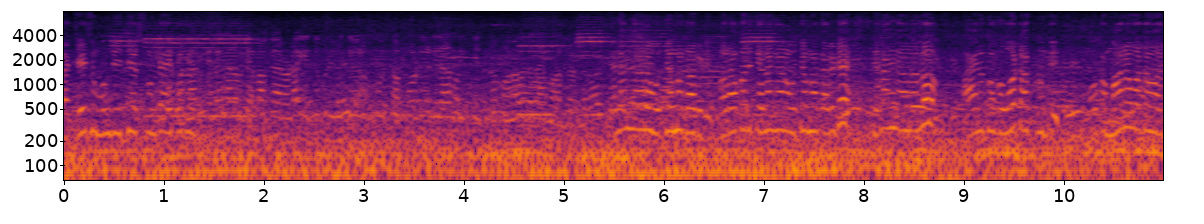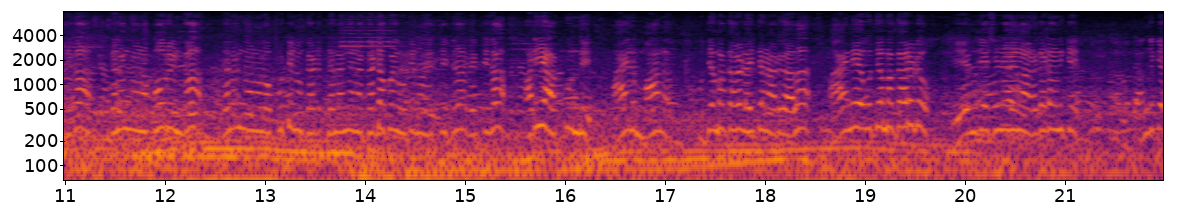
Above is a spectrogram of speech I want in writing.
గది చేసి ముందు ఇది చేసుకుంటే అయిపోతుంది తెలంగాణ ఉద్యమకారుడా ఎందుకు నిరుద్యోగులకు సపోర్ట్గా నిరాకరణ చేసిన మనోహర్ మాట్లాడుతున్నారు తెలంగాణ ఉద్యమకారుడే బరాబరి తెలంగాణ ఉద్యమకారుడే తెలంగాణలో ఆయనకు ఒక ఓటు హక్కు ఉంది. ఒక మానవతావాదిగా తెలంగాణ పౌరునిగా తెలంగాణలో పుట్టిన తెలంగాణ గడ్డపై పుట్టిన వ్యక్తిగా వ్యక్తిగా అడిగే హక్కు ఉంది. ఆయన మాన ఉద్యమకారుడు అయితేనే అడగాల. ఆయనే ఉద్యమకారుడు. ఏం చేసిండు ఆయన అడగడానికి? అందుకే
